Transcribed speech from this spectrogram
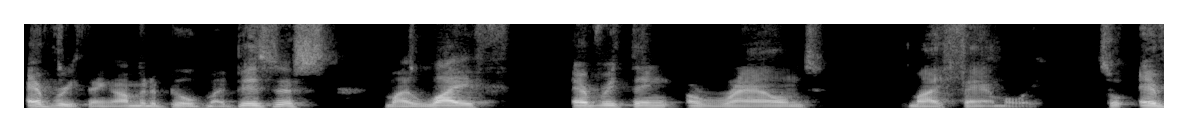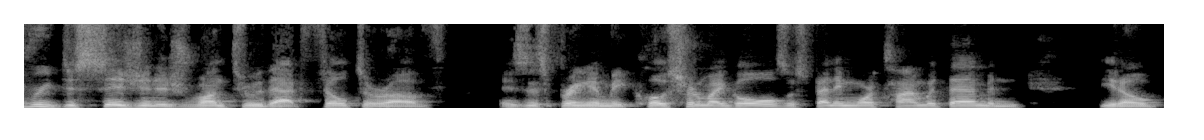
everything. I'm going to build my business, my life, everything around my family. So every decision is run through that filter of is this bringing me closer to my goals or spending more time with them and you know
